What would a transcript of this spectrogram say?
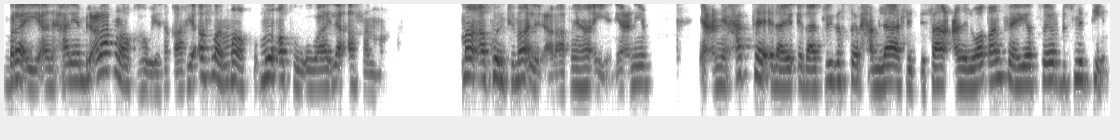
برأيي أنا حاليا بالعراق ماكو هوية ثقافية أصلا ماكو مو أكو لا أصلا ماكو. ما أكو انتماء للعراق نهائيا يعني يعني حتى إذا إذا تريد تصير حملات للدفاع عن الوطن فهي تصير باسم الدين.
